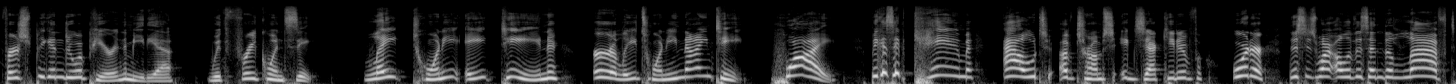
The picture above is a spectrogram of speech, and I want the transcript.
first begin to appear in the media with frequency? Late 2018, early 2019. Why? Because it came out of Trump's executive order. This is why all of a sudden the left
